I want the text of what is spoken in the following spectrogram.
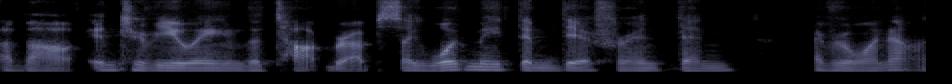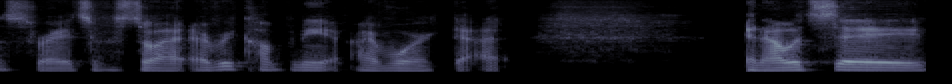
about interviewing the top reps, like what made them different than everyone else, right? So, so at every company I've worked at, and I would say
